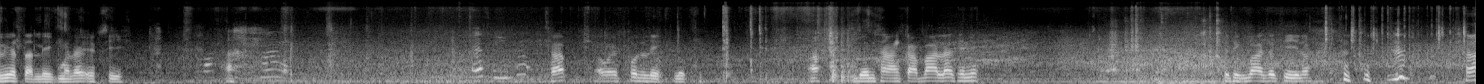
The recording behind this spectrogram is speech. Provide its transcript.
เลือดตัดเหล็กมาแล้ว FC ครับ เอาไว้พ่นเหล็กลูกอะเดินทางกลับบ้านแล้วทีนี้ จะถึงบ้านสักทีเนาะฮะ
